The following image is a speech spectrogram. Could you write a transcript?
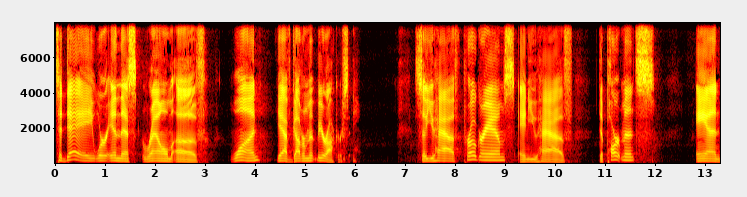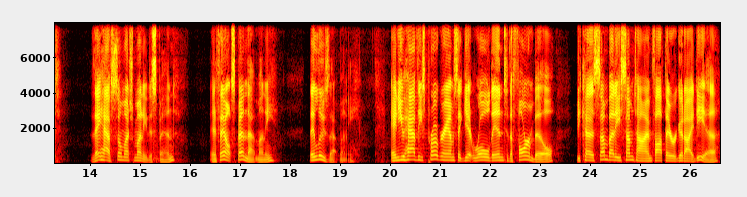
Today, we're in this realm of one, you have government bureaucracy. So you have programs and you have departments, and they have so much money to spend. And if they don't spend that money, they lose that money. And you have these programs that get rolled into the farm bill because somebody sometime thought they were a good idea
